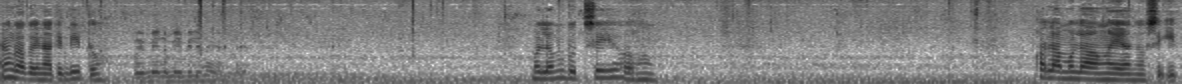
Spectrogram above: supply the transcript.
Anong gagawin natin dito? May may namimili na yan. Ayan. Malambot siya. Kala mo lang ay ano si It.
